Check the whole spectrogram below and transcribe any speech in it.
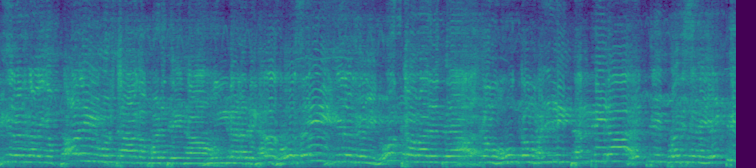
வீரர்களையும் தாழையும் உற்சாகப்படுத்தினால் உங்களது கரதோசை வீரர்களை நோக்க மருந்து ஊக்கம் வள்ளி தந்திரா எட்டி பரிசனை எட்டி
